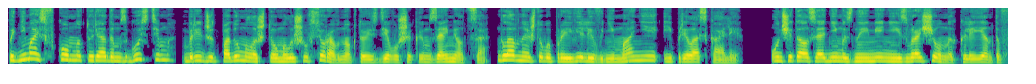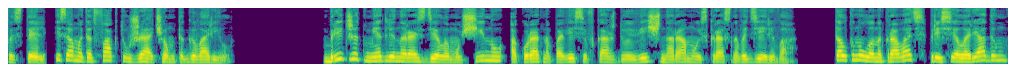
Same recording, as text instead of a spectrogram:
Поднимаясь в комнату рядом с гостем, Бриджит подумала, что малышу все равно, кто из девушек им займется. Главное, чтобы проявили внимание и приласкали. Он считался одним из наименее извращенных клиентов Эстель, и сам этот факт уже о чем-то говорил. Бриджит медленно раздела мужчину, аккуратно повесив каждую вещь на раму из красного дерева. Толкнула на кровать, присела рядом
